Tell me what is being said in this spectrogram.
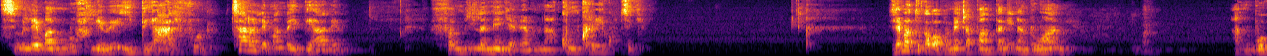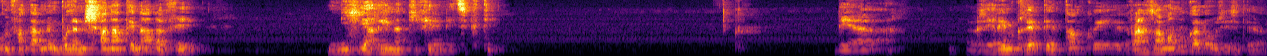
Tsy milema ny nofy le hoe idealy foana. Tsara ilay manana idealy an, fa mila miainga avy amina concret koa tsika. Izay mahatonga aho mampametra-panontaniana androany, anombohako ny fandaharana hoe mbola misy fanantenana ve ny hiarenan'ity firenentsika ity? Dia izay reniko izay miteny tamiko hoe raha izaho manokana hozy izy dia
